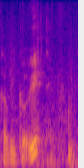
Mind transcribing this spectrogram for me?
Kavigo 8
